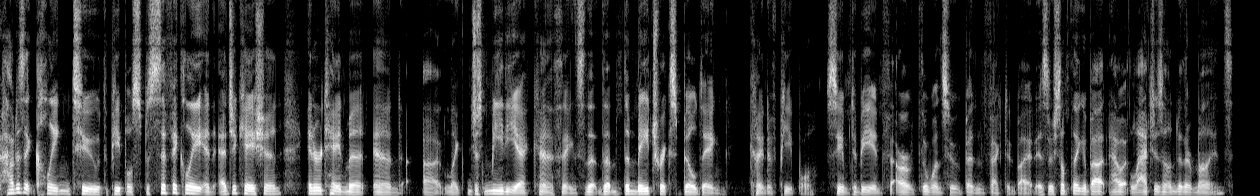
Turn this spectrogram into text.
how does it cling to the people specifically in education, entertainment, and uh, like just media kind of things? The the the matrix building kind of people seem to be inf- are the ones who have been infected by it. Is there something about how it latches onto their minds?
